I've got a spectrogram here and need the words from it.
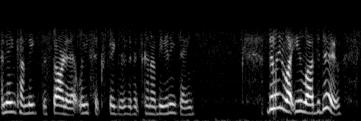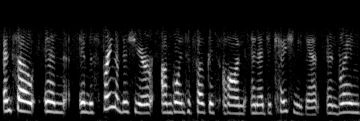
an income needs to start at at least six figures if it's going to be anything. Doing what you love to do, and so in in the spring of this year, I'm going to focus on an education event and bring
